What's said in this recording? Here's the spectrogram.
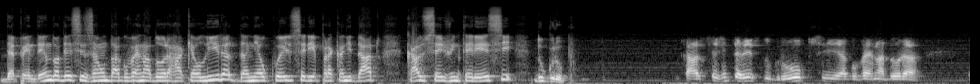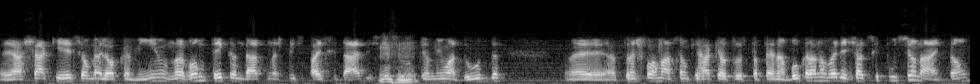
dependendo da decisão da governadora Raquel Lira, Daniel Coelho seria pré-candidato, caso seja o interesse do grupo. Caso seja interesse do grupo, se a governadora é, achar que esse é o melhor caminho. Nós vamos ter candidatos nas principais cidades, uhum. não tenho nenhuma dúvida. É, a transformação que Raquel trouxe para Pernambuco, ela não vai deixar de se posicionar. Então,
